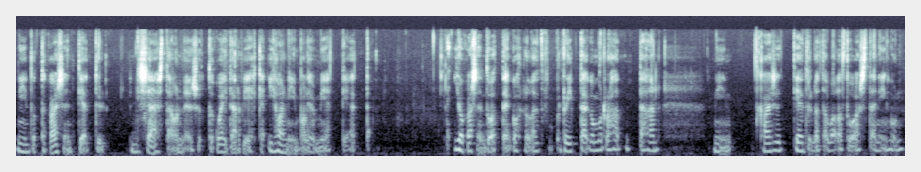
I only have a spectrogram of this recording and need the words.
niin totta kai sen tietty lisää sitä onnellisuutta, kun ei tarvi ehkä ihan niin paljon miettiä, että jokaisen tuotteen kohdalla, että riittääkö mun rahat nyt tähän, niin kai se tietyllä tavalla tuo sitä niin kuin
